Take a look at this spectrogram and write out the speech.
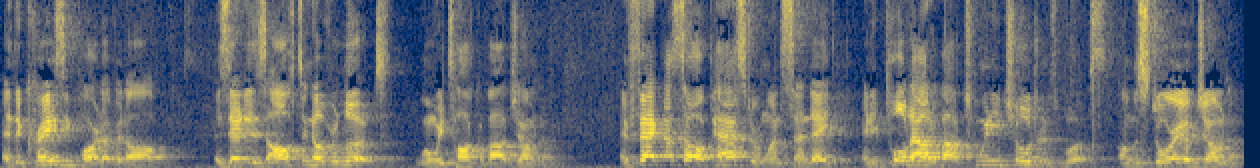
And the crazy part of it all is that it is often overlooked when we talk about Jonah. In fact, I saw a pastor one Sunday and he pulled out about 20 children's books on the story of Jonah.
